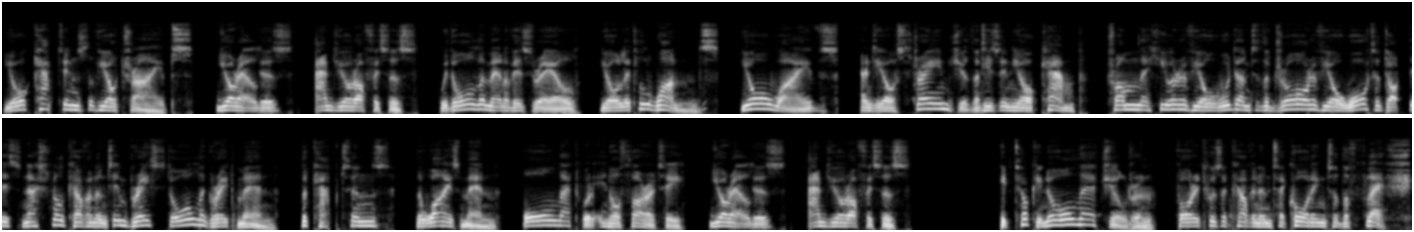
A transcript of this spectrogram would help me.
your captains of your tribes, your elders, and your officers, with all the men of Israel, your little ones, your wives, and your stranger that is in your camp, from the hewer of your wood unto the drawer of your water. This national covenant embraced all the great men, the captains, the wise men, all that were in authority, your elders, and your officers. It took in all their children, for it was a covenant according to the flesh,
